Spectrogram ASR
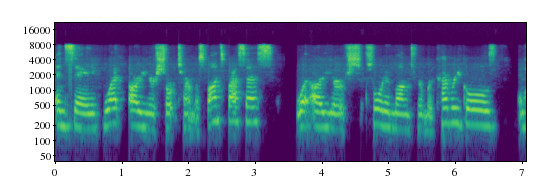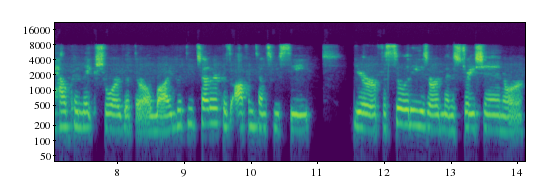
and say, what are your short term response process? What are your short and long term recovery goals? And how can make sure that they're aligned with each other? Because oftentimes we see your facilities or administration or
